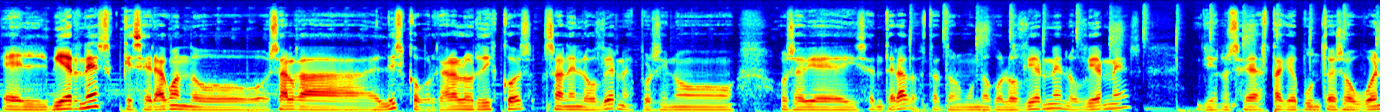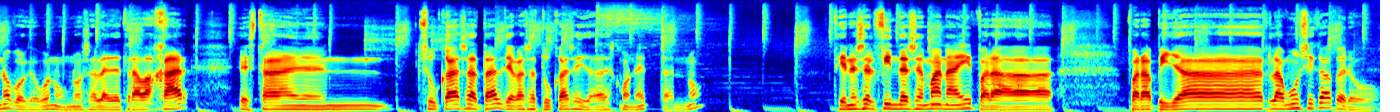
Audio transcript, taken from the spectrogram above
el viernes, que será cuando salga el disco, porque ahora los discos salen los viernes, por si no os habíais enterado. Está todo el mundo con los viernes, los viernes. Yo no sé hasta qué punto eso es bueno, porque bueno, uno sale de trabajar, está en su casa, tal, llegas a tu casa y ya desconectas, ¿no? Tienes el fin de semana ahí para, para pillar la música, pero...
